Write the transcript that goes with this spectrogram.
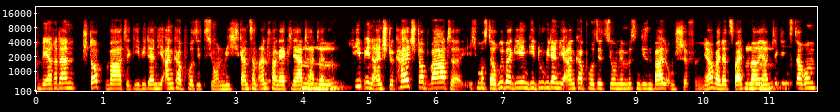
wäre dann Stopp, warte, geh wieder in die Ankerposition, wie ich ganz am Anfang erklärt hatte. Mhm. Schieb ihn ein Stück, halt, stopp, warte. Ich muss darüber gehen, geh du wieder in die Ankerposition, wir müssen diesen Ball umschiffen. Ja, bei der zweiten mhm. Variante ging es darum,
